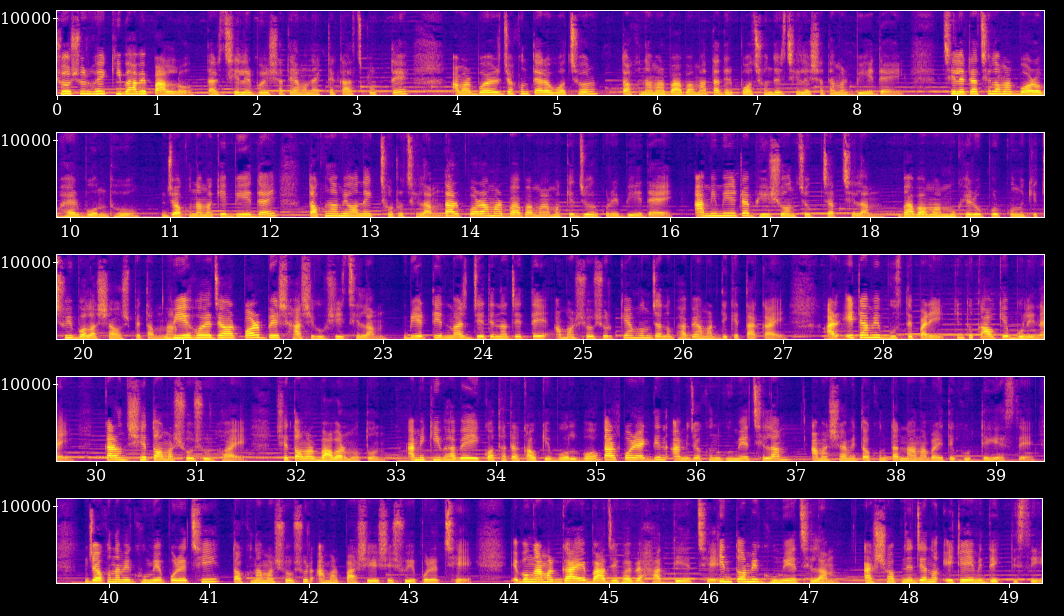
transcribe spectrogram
শ্বশুর হয়ে কীভাবে পারল? তার ছেলের বইয়ের সাথে এমন একটা কাজ করতে। আমার বয়স যখন তেরো বছর, তখন আমার বাবা মা তাদের পছন্দের ছেলের সাথে আমার বিয়ে দেয়। ছেলেটা ছিল আমার বড় ভাইয়ের বন্ধু। যখন আমাকে বিয়ে দেয়, তখন আমি অনেক ছোট ছিলাম। তারপর আমার বাবা মা আমাকে জোর করে বিয়ে দেয়। আমি মেয়েটা ভীষণ চুপচাপ ছিলাম। বাবা মা মুখের উপর কোনো কিছুই বলার সাহস পেতাম না। বিয়ে হয়ে যাওয়ার পর বেশ হাসি খুশি ছিলাম। বিয়ের তিন মাস যেতে না যেতে আমার শ্বশুর কেমন যেন ভাবে আমার দিকে তাকায়। আর এটা আমি বুঝতে পারি, কিন্তু কাউকে বলি নাই। কারণ সে তো আমার শ্বশুর হয়, সে তো আমার বাবার মতন। আমি কীভাবে এই কথাটা কাউকে বলব? তারপর একদিন আমি যখন ঘুমিয়েছিলাম, আমার স্বামী তখন তার নানা বাড়িতে ঘুরতে গেছে। যখন আমি ঘুমিয়ে পড়েছি তখন আমার শ্বশুর আমার পাশে এসে শুয়ে পড়েছে এবং আমার গায়ে বাজেভাবে হাত দিয়েছে। কিন্তু আমি ঘুমিয়েছিলাম আর স্বপ্নে যেন এটাই আমি দেখতেছি।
